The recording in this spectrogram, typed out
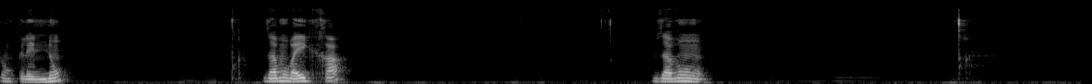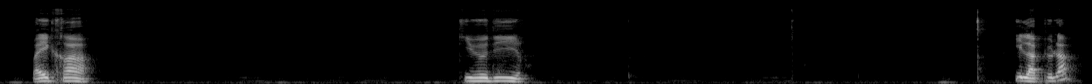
donc les noms. Nous avons Vaikra. Nous avons Vaikra, qui veut dire il appela.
